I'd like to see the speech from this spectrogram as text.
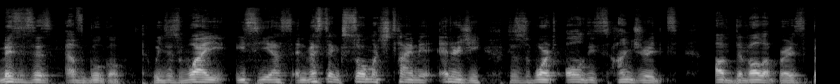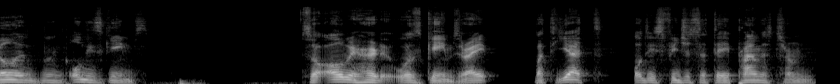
businesses of Google, which is why you see us investing so much time and energy to support all these hundreds of developers building all these games. So all we heard was games, right? But yet, all these features that they promised from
